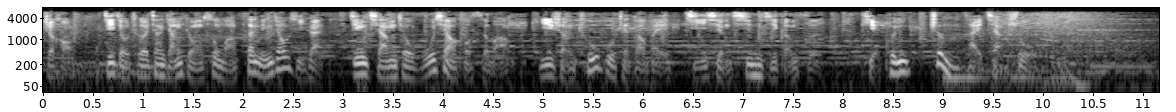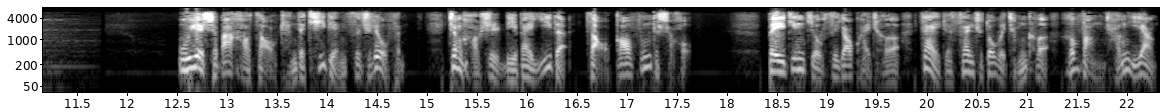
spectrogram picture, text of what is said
之后，急救车将杨勇送往三零幺医院，经抢救无效后死亡。医生初步诊断为急性心肌梗死。铁坤正在讲述。五月十八号早晨的七点四十六分，正好是礼拜一的早高峰的时候。北京九四幺快车载着三十多位乘客，和往常一样，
